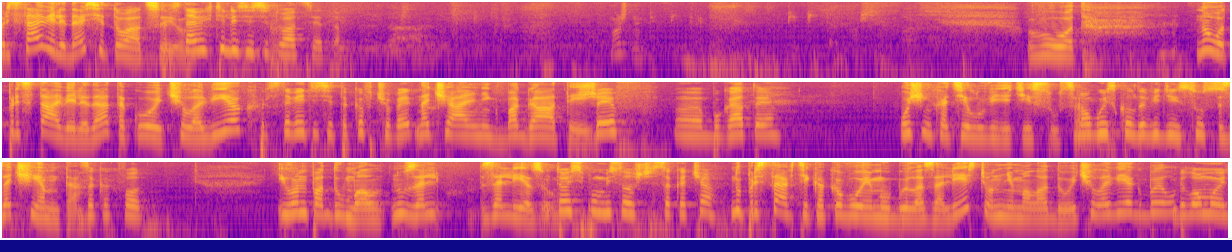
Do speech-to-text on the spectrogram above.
Представили, да, ситуацию? Представихте ли си ситуацията? Можно. Вот. Ну вот представили, да, такой человек, Представете си такъв човек, начальник, богатый, шеф, а, богат е, очень хотел увидеть Иисуса. много искал да види Исус. Зачем-то. За какво? И он подумал, ну зал- залезу. И той си помислил, ще се кача. Ну, представьте, каково ему было залезть. Он не молодой человек был. Било му е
